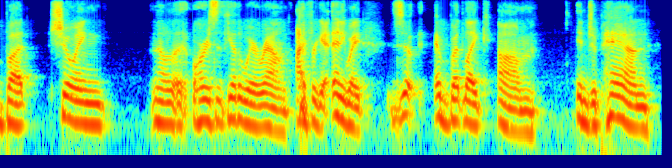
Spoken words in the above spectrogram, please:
but showing no, or is it the other way around? I forget. Anyway, so but like um, in Japan,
